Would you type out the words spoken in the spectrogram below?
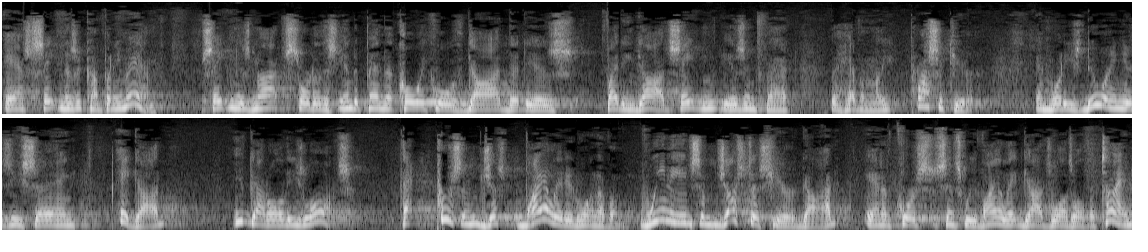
And Satan is a company man. Satan is not sort of this independent co equal with God that is fighting God. Satan is, in fact, the heavenly prosecutor. And what he's doing is he's saying, hey, God, you've got all these laws. That person just violated one of them. We need some justice here, God. And of course, since we violate God's laws all the time,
